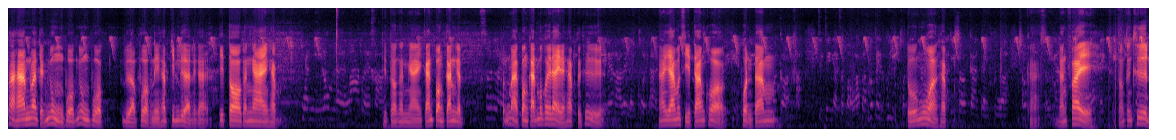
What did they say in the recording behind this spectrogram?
ผ้าหามนมาจากยุ่งพวกยุ่งพวกเหลือพวกนี้ครับ กินเลือดเลยก็ติดต่อกันง่ายครับ วันนี้ลมแรงมากเลยค่ะติดต่อกันง่าย การป้องกันกับส่วนมากป้องกันไม่ค่อยได้นะครับ ก็คือหายามาฉีดตามข้อพ่นตามตัวงัวครับก็ดังไฟตอนกลางคืน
